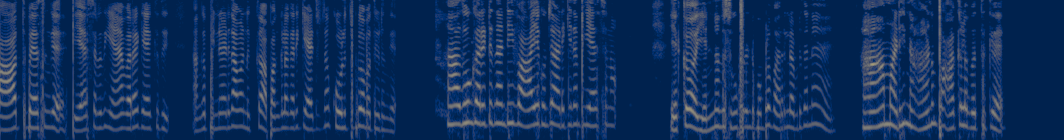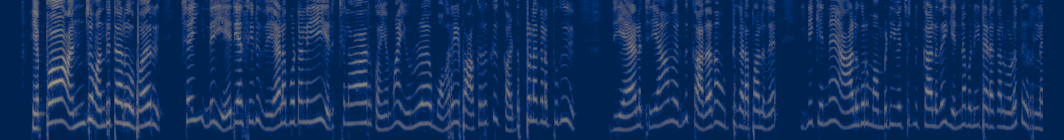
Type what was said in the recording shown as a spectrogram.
பார்த்து பேசுங்க. பேசுறது ஏன் வர கேக்குது? அங்க பின்னாடி தான் அவன் நிக்கா. பங்கள கறி கேட்டுட்டு கொளுத்துட்டு பார்த்துடுங்க அதுவும் கரெக்டு தாண்டி வாயை கொஞ்சம் அடக்கி தான் பேசணும். ஏக்கோ என்ன அந்த சூப்பரண்ட் பொம்பளை வரல அப்படிதானே ஆமாடி நானும் பார்க்கல பத்துக்க. எப்பா அஞ்சு வந்துட்டாளுவ பாரு. சை இந்த ஏரியா சைடு வேலை போட்டாலே எரிச்சலா இருக்கும். ஏமா இவ்வளவு முகரைய பாக்குறதுக்கு கடுப்பல கிளப்புது. வேலை செய்யாம இருந்து கதை தான் விட்டு கிடப்பாளுவே. இன்னைக்கு என்ன ஆளுக்கு ஒரு மம்படி வச்சு நிக்காளுவே? என்ன பண்ணிட்டு கிடக்காளுவோ தெரியல.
